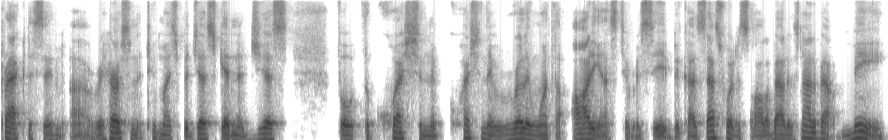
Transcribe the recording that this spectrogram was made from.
practicing, uh, rehearsing it too much, but just getting a gist for the question, the question they really want the audience to receive, because that's what it's all about. It's not about me,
